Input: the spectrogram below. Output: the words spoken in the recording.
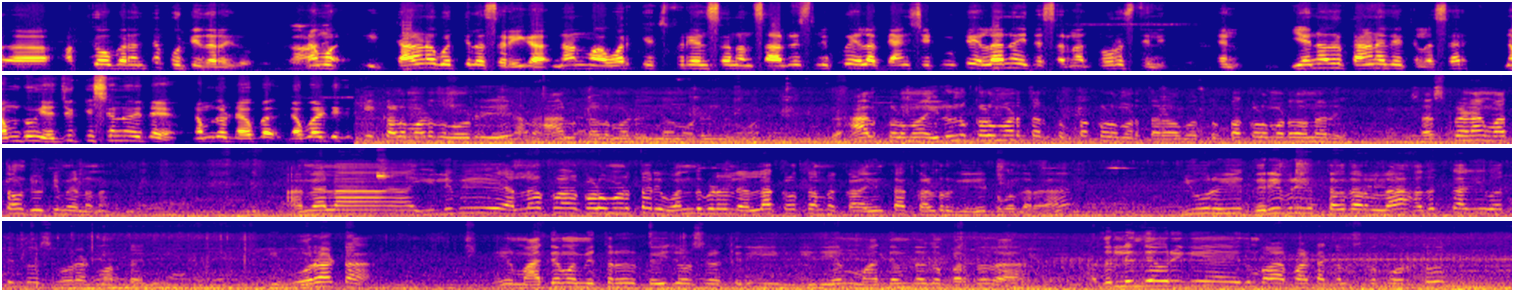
ಅಕ್ಟೋಬರ್ ಅಂತ ಕೊಟ್ಟಿದ್ದಾರೆ ಇದು. ನಮ್ಮ ಕಾರಣ ಗೊತ್ತಿಲ್ಲ ಸರ್, ಈಗ ನನ್ನ ವರ್ಕ್ ಎಕ್ಸ್ಪೀರಿಯನ್ಸ್ ನನ್ನ ಸ್ಯಾಲರಿ ಸ್ಲಿಪ್ ಎಲ್ಲ ಬ್ಯಾಂಕ್ ಸ್ಟೇಟ್ಮೆಂಟ್ ಎಲ್ಲಾನು ಇದೆ ಸರ್, ನಾನು ತೋರಿಸ್ತೀನಿ. ಏನು ಏನಾದ್ರು ಕಾರಣ ಬೇಕಲ್ಲ ಸರ್? ನಮ್ದು ಎಜುಕೇಶನ್ ಇದೆ, ನಮ್ದು ಡಬಲ್ ಡಬಲ್ ಡಿಗ್ರಿ ಕಳು ಮಾಡೋದು ನೋಡ್ರಿ, ಅದು ಹಾಲು ಕಳು ಮಾಡೋದು ಇನ್ನೂ ನೋಡ್ರಿ ನೀವು. ಹಾಲು ಕಳು ಮಾ ಇಲ್ಲೂ ಕಳು ಮಾಡ್ತಾರೆ, ತುಪ್ಪ ಕಳು ಮಾಡ್ತಾರೆ, ಒಬ್ಬ ತುಪ್ಪ ಕಳು ಮಾಡೋದವನ ರೀ. ಸಸ್ಪೆಂಡ್ ಆಗಿ ಮತ್ತೆ ಅವ್ನು ಡ್ಯೂಟಿ ಮೇಲನ. ಆಮೇಲೆ ಇಲ್ಲಿ ಬಿ ಎಲ್ಲ ಕಳು ಮಾಡ್ತಾರೆ ರೀ, ಒಂದು ಬಿಡಲ್ಲ ಎಲ್ಲ ಕಳ್ತಾನ ಇಂಥ ಇಂಥ ಇಟ್ಟು ಇಟ್ಕೊಂಡಾರ. ಇವರು ಈ ಗರೀಬರಿಗೆ ತೆಗ್ದಾರಲ್ಲ ಅದಕ್ಕಾಗಿ ಇವತ್ತಿನ ದಿವಸ ಹೋರಾಟ ಮಾಡ್ತಾ ಇದ್ದೀವಿ. ಈ ಹೋರಾಟ ಏನು ಮಾಧ್ಯಮ ಮಿತ್ರರು ಕೈ ಜೋಡಿಸಿ ಹೇಳ್ತೀರಿ ಏನು ಮಾಧ್ಯಮದಾಗ ಬರ್ತದ ಅದರಲ್ಲಿಂದೇ ಅವರಿಗೆ ಇದು ಪಾಠ ಕಲಿಸ್ಬೇಕು ಹೊರತು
